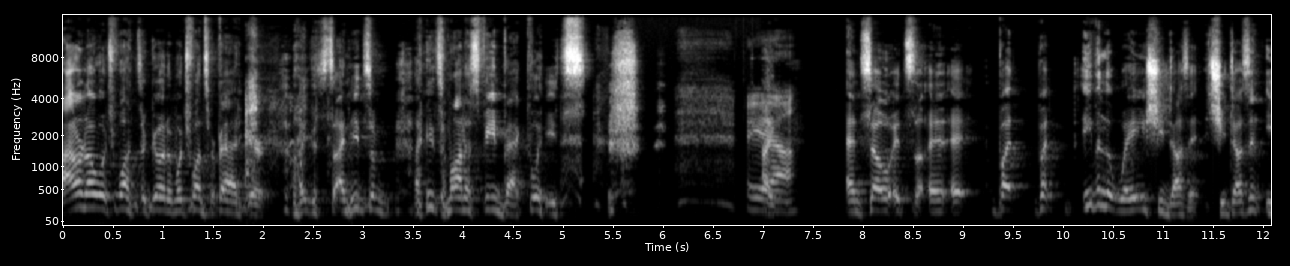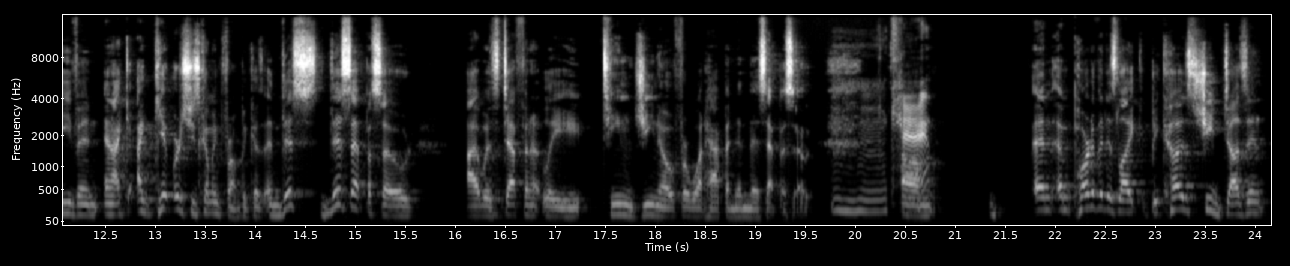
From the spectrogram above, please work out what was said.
I don't know which ones are good and which ones are bad here. Like, this, I need some, I need some honest feedback, please. yeah. And so it's, uh, it, but but even the way she does it, she doesn't even. And I, I get where she's coming from because in this this episode, I was definitely Team Gino for what happened in this episode. Mhm. Okay. Um, and and part of it is like because she doesn't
